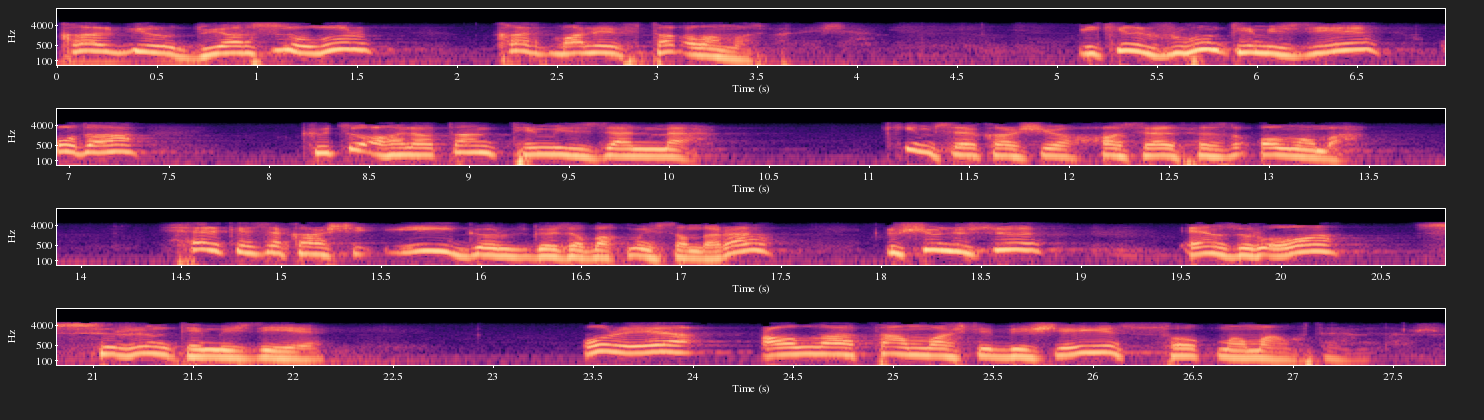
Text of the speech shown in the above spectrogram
kalp bir duyarsız olur, kalp manevi tat alamaz böylece. İkinci ruhun temizliği, o da kötü ahlaktan temizlenme. Kimseye karşı haset, fesat olmama. Herkese karşı iyi göze bakma insanlara. Üçüncüsü en zor o sırrın temizliği. Oraya Allah'tan başka bir şeyi sokmama muhteremler.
